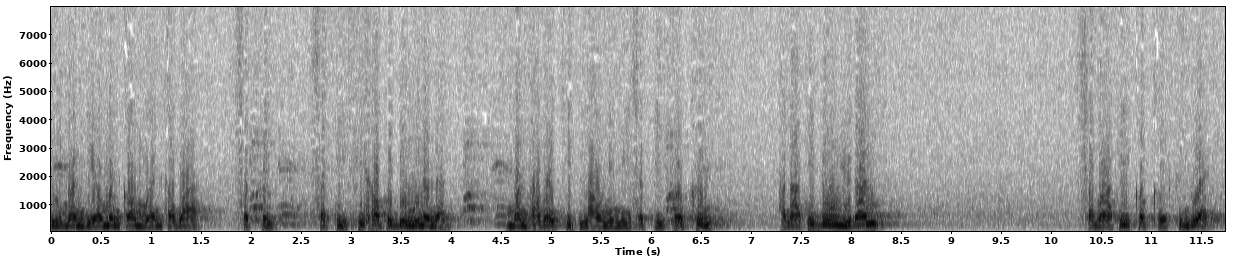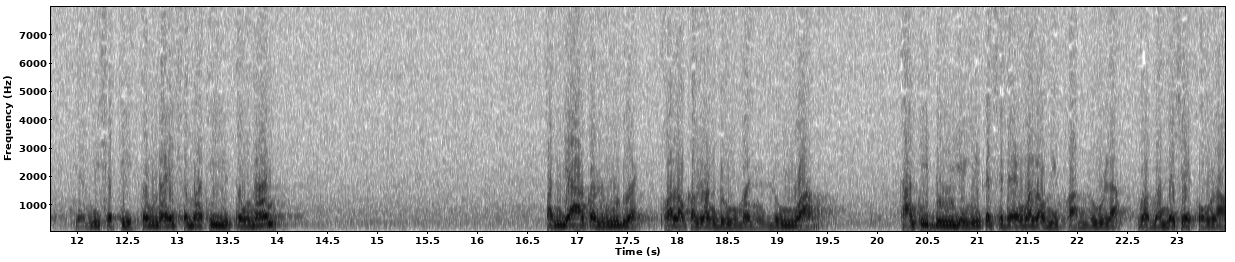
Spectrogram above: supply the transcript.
ดูมันเดี๋ยวมันก็เหมือนกับว่า สติสติที่เข้าไปดูนั่นน่ะมันทำให้จิตเรานี่มีสติเพิ่มขึ้นขณะที่ดูอยู่นั้น สมาธิก็เกิดขึ้นด้วยเนี่ยมีสติตรงไหนสมาธิอยู่ตรงนั้น ปัญญาก็รู้ด้วยเพราะเรากำลังดูมันรู้ว่า การที่ดูอย่างนี้ก็แสดงว่าเรามีความรู้แล้ว ว่ามันไม่ใช่ของเรา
